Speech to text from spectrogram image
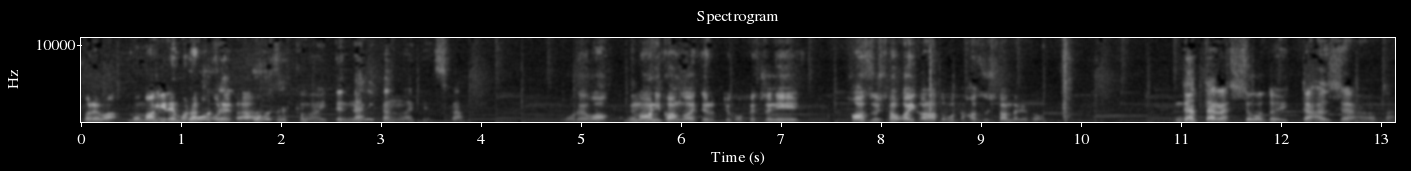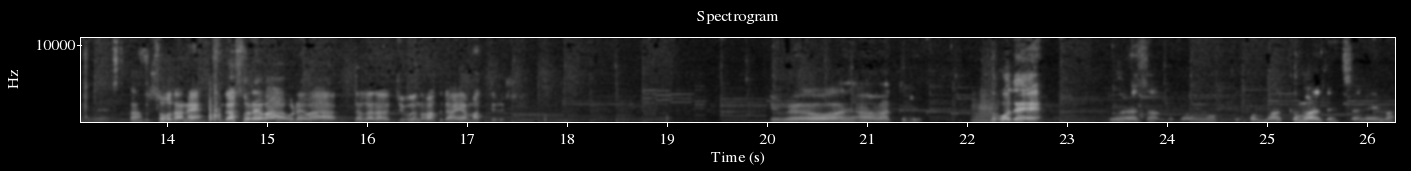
それは。もう紛れもなく俺が、大関君は一体何考えてるんですか？俺は何考えてるっていうか別に外した方がいいかなと思って外したんだけど。だったら一言言って外せなかったんじゃないですか？そうだね。だからそれは俺は、だから自分の枠で謝ってるし。夢を謝ってる。うんそこで、上野さんとかも結構巻き込まれてるんですよね、今。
